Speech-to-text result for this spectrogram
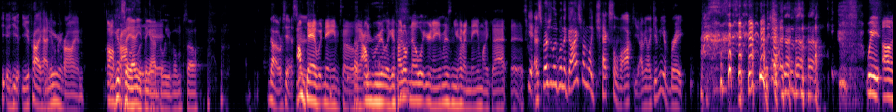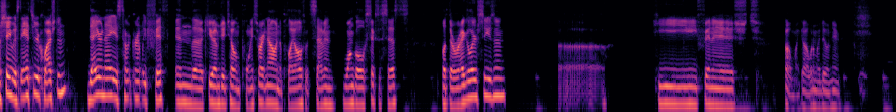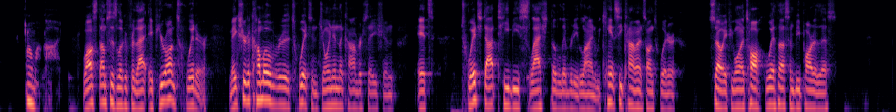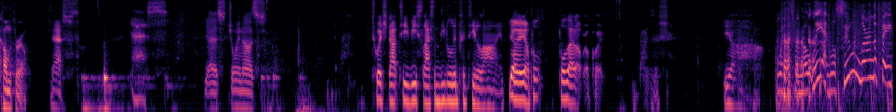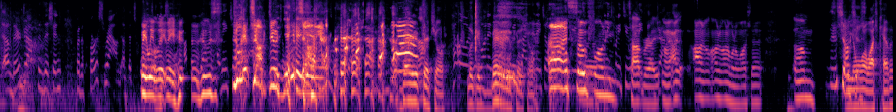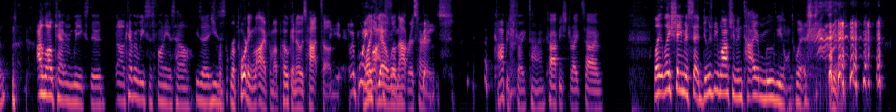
you, you- you probably had him crying. Oh, you could probably, say anything, yeah. I believe him. So No, yeah, I'm bad with names though. Like I'm really like if I don't know what your name is and you have a name like that, it's Yeah, especially like when the guy's from like Czechoslovakia. I mean, like, give me a break. Wait, uh, Seamus, to answer your question, Day or Nay is tur- currently fifth in the QMJHL in points right now in the playoffs with seven, one goal, six assists. But the regular season, uh, he finished. Oh my god, what am I doing here? Oh my god. while Stumps is looking for that, if you're on Twitter, make sure to come over to Twitch and join in the conversation. It's twitch.tv slash the liberty line. We can't see comments on Twitter. So if you want to talk with us and be part of this, come through. Yes. Yes. Yes, join us. twitch.tv slash the liberty line. Yeah, yeah, yeah. Pull pull that up real quick. Yeah. with us remotely and will soon learn the fate of their draft position for the first round of the Wait, wait, wait, wait. Who, who's NHL look Chuck, dude? Yeah, Look yeah, Chuck. Very official. Hello, Looking everyone, and very welcome to official. the NHL Ah, that's so funny. 2022 Top NHL right. Draft. All right, I, I don't, I don't, I don't want to watch that. Um, Chuck, You don't want to watch Kevin? I love Kevin Weeks, dude. Uh, Kevin Weeks is funny as hell. He's a he's He's reporting live from a Poconos hot tub. Yeah, reporting Mike live Yeo will from not return. space. Copy strike time. Copy strike time. Like like Seamus said, dudes be watching entire movies on Twitch.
